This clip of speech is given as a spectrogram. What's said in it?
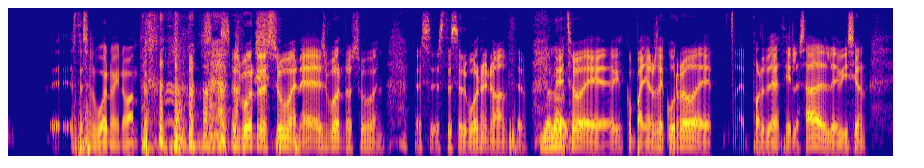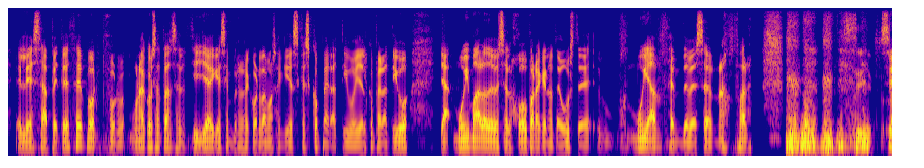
eh, este es el bueno y no Anthem. es buen resumen, ¿eh? Es buen resumen. Es- este es el bueno y no Anthem. Yo lo, De hecho, eh, compañeros de curro, eh, por decirles, ah, el Division, les apetece por, por una cosa tan sencilla y que siempre recordamos aquí, es que es cooperativo. Y el cooperativo, ya muy malo debe ser el juego para que no te guste. Muy Anthem debe ser, ¿no? Para... Sí, Sí,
